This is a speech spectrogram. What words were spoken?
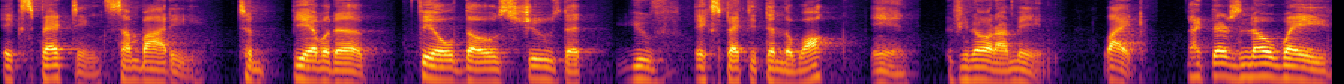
expecting somebody to be able to fill those shoes that you've expected them to walk in, if you know what I mean. Like, like there's no way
